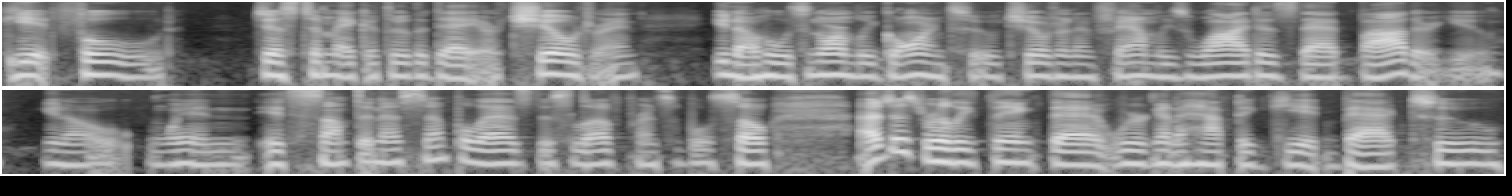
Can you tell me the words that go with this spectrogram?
get food just to make it through the day, or children, you know, who it's normally going to, children and families? Why does that bother you? You know, when it's something as simple as this love principle. So, I just really think that we're going to have to get back to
